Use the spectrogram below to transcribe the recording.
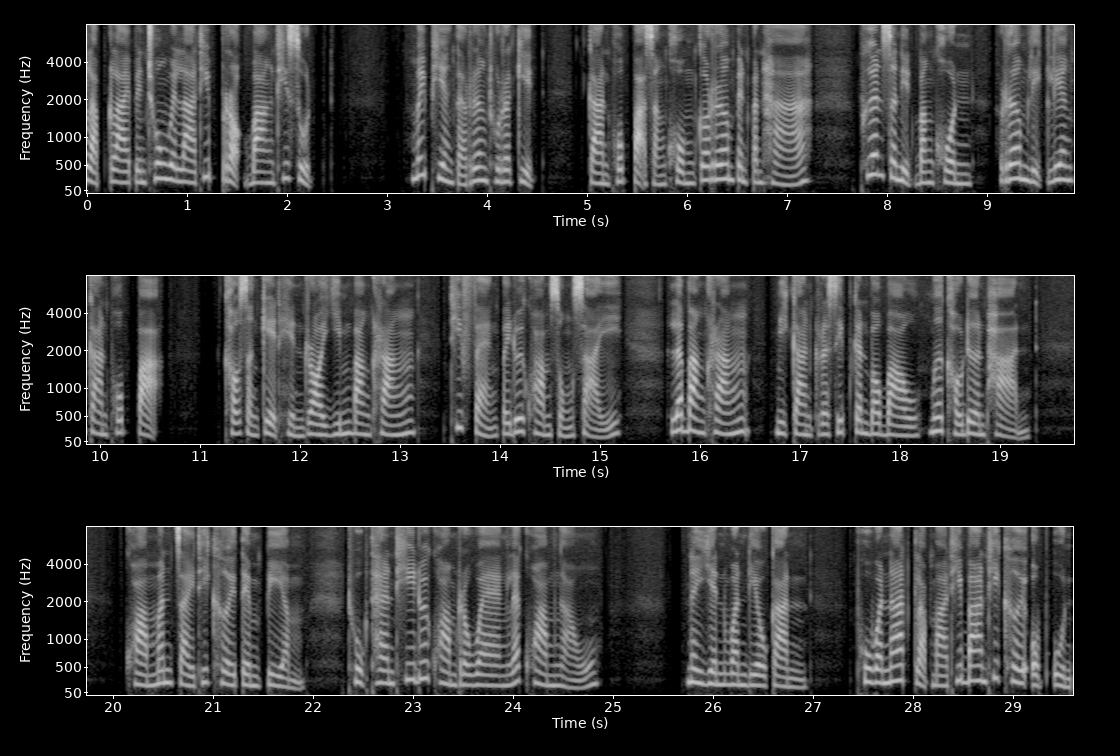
กลับกลายเป็นช่วงเวลาที่เปราะบางที่สุด ไม่เพียงแต่เรื่องธุรกิจ การพบปะสังคมก็เริ่มเป็นปัญหา เพื่อนสนิทบางคนเริ่มหลีกเลี่ยงการพบปะ เขาสังเกตเห็นรอยยิ้มบางครั้ง ที่แฝงไปด้วยความสงสัย และบางครั้งมีการกระซิบกันเบาๆ เมื่อเขาเดินผ่าน ความมั่นใจที่เคยเต็มเปี่ยม ถูกแทนที่ด้วยความระแวงและความเหงา ในเย็นวันเดียวกัน ภูวนาถกลับมาที่บ้านที่เคยอบอุ่น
